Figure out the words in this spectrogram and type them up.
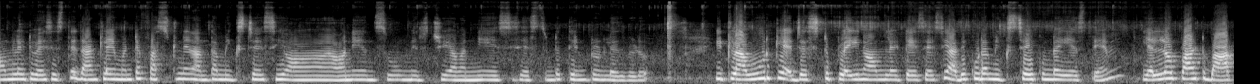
ఆమ్లెట్ వేసిస్తే దాంట్లో ఏమంటే ఫస్ట్ నేను అంతా మిక్స్ చేసి ఆనియన్స్ మిర్చి అవన్నీ వేసి చేస్తుంటే తింటుండలేదు వీడు. ఇట్లా ఊరికే జస్ట్ ప్లెయిన్ ఆమ్లెట్ వేసేసి అది కూడా మిక్స్ చేయకుండా వేస్తే ఎల్లో పార్ట్ బాగా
